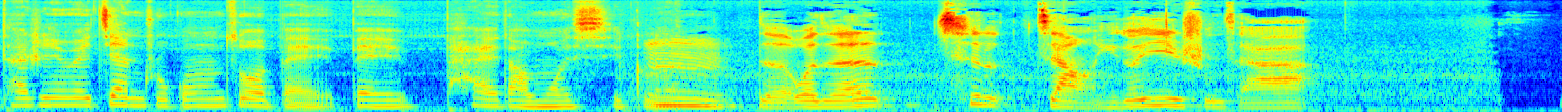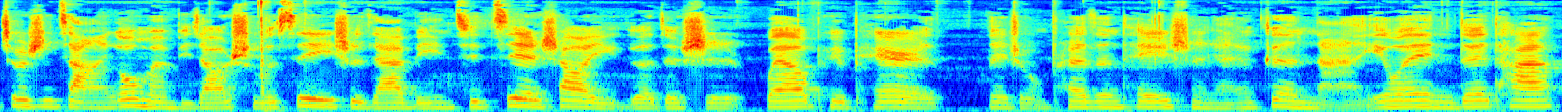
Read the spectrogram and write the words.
他是因为建筑工作被被派到墨西哥。嗯，我觉得去讲一个艺术家，就是讲一个我们比较熟悉的艺术家，比你去介绍一个就是 well prepared 那种 presentation 感觉更难，因为你对他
